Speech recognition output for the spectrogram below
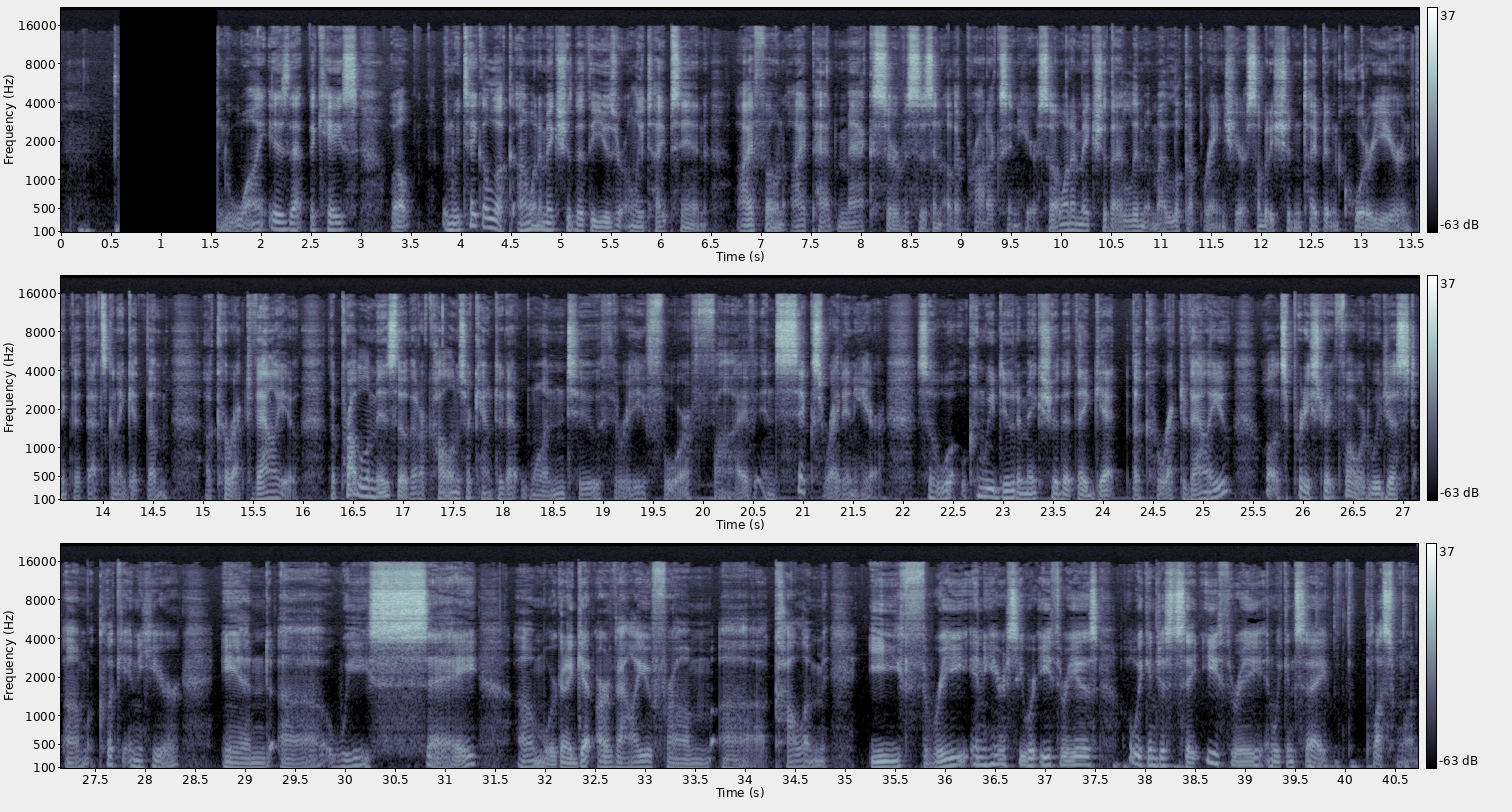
And why is that the case? Well, when we take a look, I want to make sure that the user only types in iPhone, iPad, Mac services, and other products in here. So I want to make sure that I limit my lookup range here. Somebody shouldn't type in quarter year and think that that's going to get them a correct value. The problem is, though, that our columns are counted at 1, 2, 3, 4, 5, and 6 right in here. So what can we do to make sure that they get the correct value? Well, it's pretty straightforward. We just um, click in here and uh, we say um, we're going to get our value from uh, column E3 in here. See where E3 is? Well, we can just say E3 and we can say plus 1.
